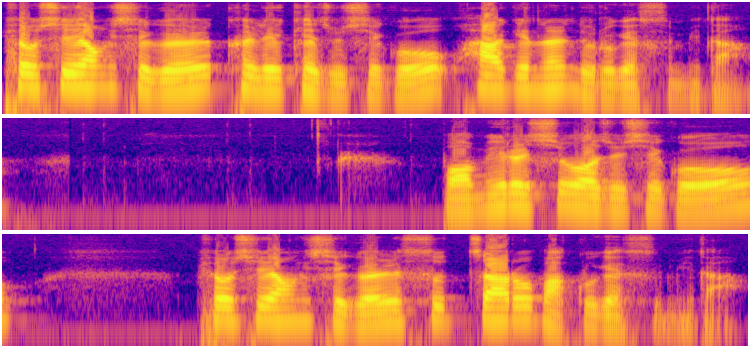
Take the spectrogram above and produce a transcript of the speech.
표시 형식을 클릭해 주시고 확인을 누르겠습니다. 범위를 씌워 주시고 표시 형식을 숫자로 바꾸겠습니다.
